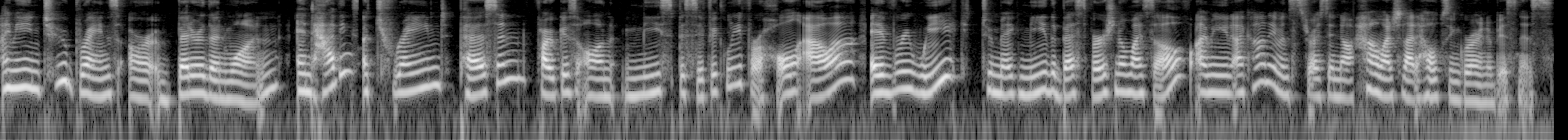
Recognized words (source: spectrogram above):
I mean, two brains are better than one, and having a trained person focus on me specifically for a whole hour every week to make me the best version of myself, I mean, I can't even stress enough how much that helps in growing a business.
